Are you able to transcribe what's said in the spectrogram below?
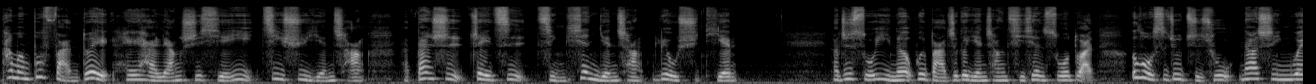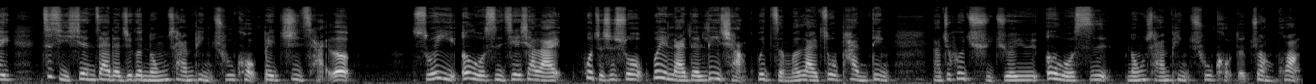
他们不反对黑海粮食协议继续延长。那但是这一次仅限延长六十天。那之所以呢会把这个延长期限缩短，俄罗斯就指出，那是因为自己现在的这个农产品出口被制裁了，所以俄罗斯接下来或者是说未来的立场会怎么来做判定，那就会取决于俄罗斯农产品出口的状况。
